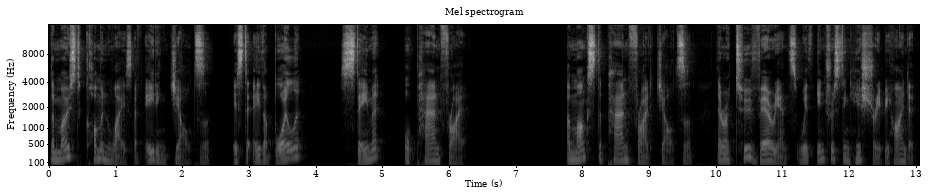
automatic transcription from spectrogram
The most common ways of eating jiaozi is to either boil it, steam it, or pan fry it. Amongst the pan fried jiaozi, there are two variants with interesting history behind it.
